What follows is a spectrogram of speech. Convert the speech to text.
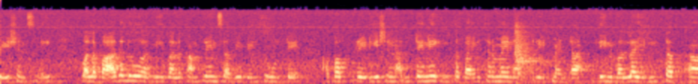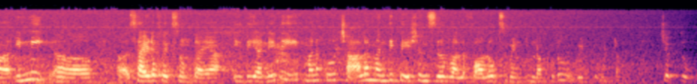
పేషెంట్స్ని వాళ్ళ బాధలు అవి వాళ్ళ కంప్లైంట్స్ అవి వింటూ ఉంటే అబ్బా రేడియేషన్ అంటేనే ఇంత భయంకరమైన ట్రీట్మెంటా? దీనివల్ల ఇంత ఇన్ని సైడ్ ఎఫెక్ట్స్ ఉంటాయా? ఇది అనేది మనకు చాలామంది పేషెంట్స్ వాళ్ళ ఫాలోఅప్స్ వింటున్నప్పుడు వింటూ ఉంటాం చెప్తూ ఉంటాం.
